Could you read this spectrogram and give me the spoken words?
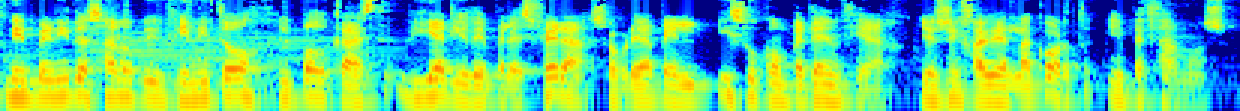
bienvenidos a Loop Infinito, el podcast diario de Pelesfera sobre Apple y su competencia. Yo soy Javier Lacorte y empezamos.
